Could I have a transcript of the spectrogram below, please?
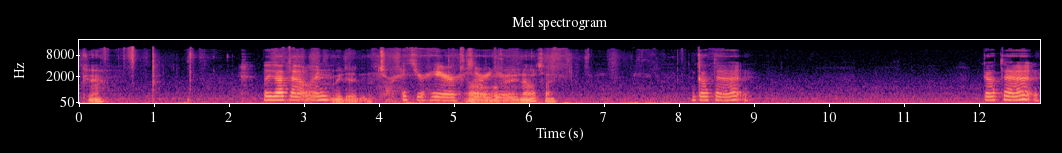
Okay, We got that one. we did. Sorry. It's your hair. Sorry, oh, okay. dear. No, it's fine. Got that. Got that.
